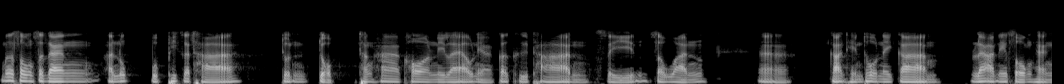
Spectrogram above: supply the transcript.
เมื่อทรงแสดงอนุปุพิกถาจนจบทั้งห้าข้อนี้แล้วเนี่ยก็คือทาน ศีล สวรรค์การเห็นโทษในกาม และอนิสงส์แห่ง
